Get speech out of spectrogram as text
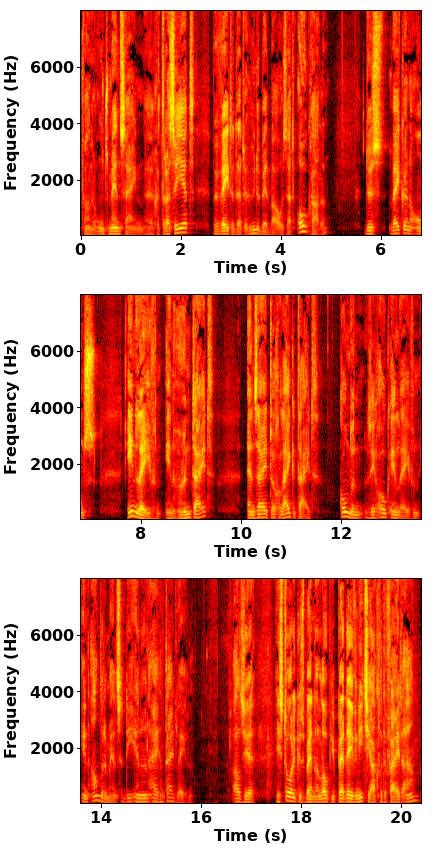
van ons mens zijn getraceerd. We weten dat de hunebedbouwers dat ook hadden. Dus wij kunnen ons inleven in hun tijd en zij tegelijkertijd konden zich ook inleven in andere mensen die in hun eigen tijd leven. Als je historicus bent, dan loop je per definitie achter de feiten aan,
